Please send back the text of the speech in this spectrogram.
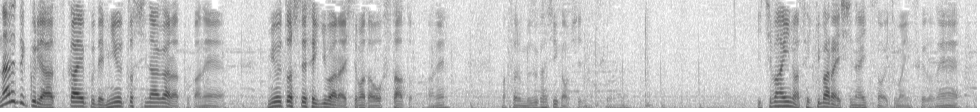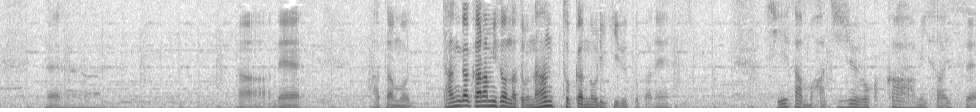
慣れてくりゃスカイプでミュートしながらとかねミュートして咳払いしてまたオフスタートとかね、まあ、それ難しいかもしれないですけどね。一番いいのは咳払いしないっていうのが一番いいんですけどね、えー、ああねあとはもう痰が絡みそうになってもなんとか乗り切るとかね。C さんも86か未再生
